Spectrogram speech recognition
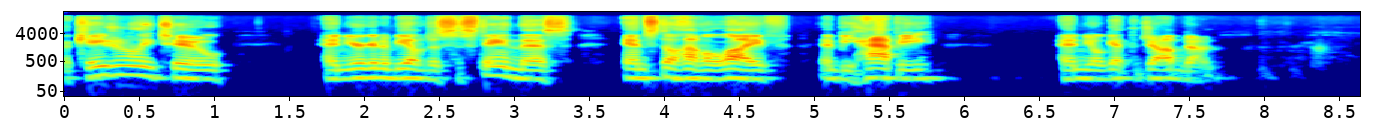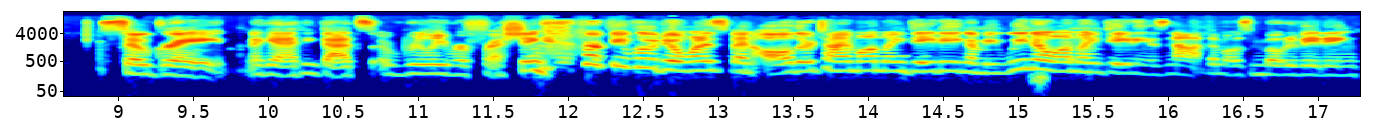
occasionally two and you're going to be able to sustain this and still have a life and be happy and you'll get the job done so great. Again, I think that's really refreshing for people who don't want to spend all their time online dating. I mean, we know online dating is not the most motivating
